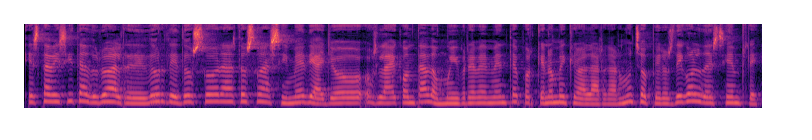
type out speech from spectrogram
Esta visita duró alrededor de dos horas, dos horas y media. Yo os la he contado muy brevemente porque no me quiero alargar mucho, pero os digo lo de siempre.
